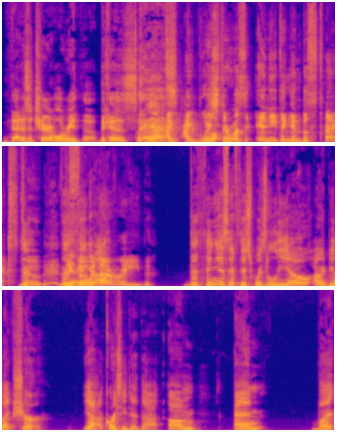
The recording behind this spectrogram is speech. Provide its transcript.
That is a charitable read, though, because Yes. I, I wish Well- there was anything in this text The- to, the to thing go with about- that read. the thing is, if this was Leo, I would be like, sure. Yeah, mm. of course he did that. Um, and, but,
